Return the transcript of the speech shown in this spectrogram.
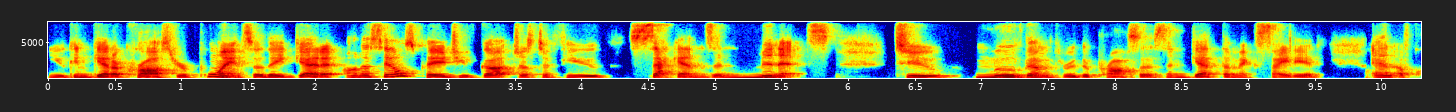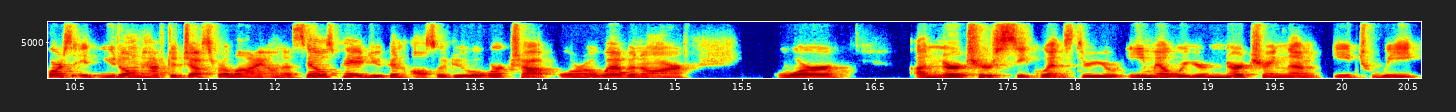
you can get across your point so they get it. On a sales page, you've got just a few seconds and minutes to move them through the process and get them excited. And of course, it, you don't have to just rely on a sales page. You can also do a workshop or a webinar or a nurture sequence through your email where you're nurturing them each week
